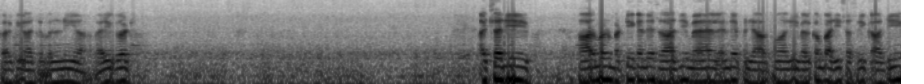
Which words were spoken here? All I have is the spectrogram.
ਕਰਕੇ ਅੱਜ ਬੰਨਣੀ ਆ। ਵੈਰੀ ਗੁੱਡ ਅੱਛਾ ਜੀ, ਹਾਰਮਨ ਬੱਟੀ ਕਹਿੰਦੇ, ਸਰਦਾਰ ਜੀ, ਮੈਂ ਲੈਂਦੇ ਪੰਜਾਬ ਤੋਂ ਆ ਜੀ। ਵੈਲਕਮ ਭਾਜੀ, ਸਤਿ ਸ੍ਰੀ ਅਕਾਲ ਜੀ।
